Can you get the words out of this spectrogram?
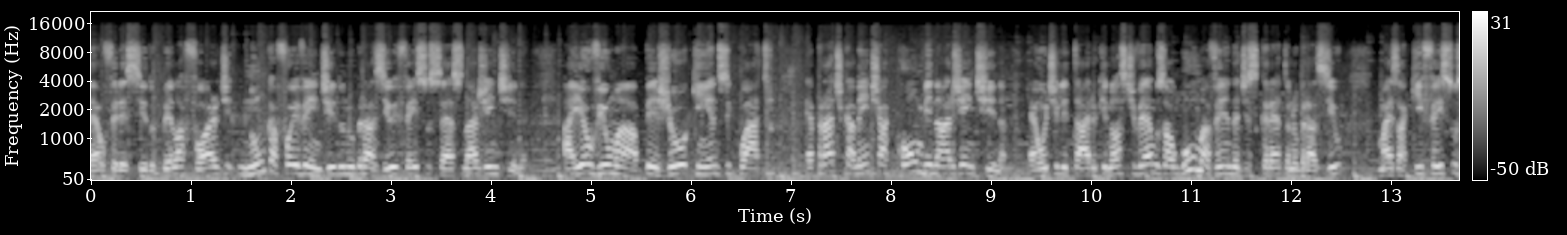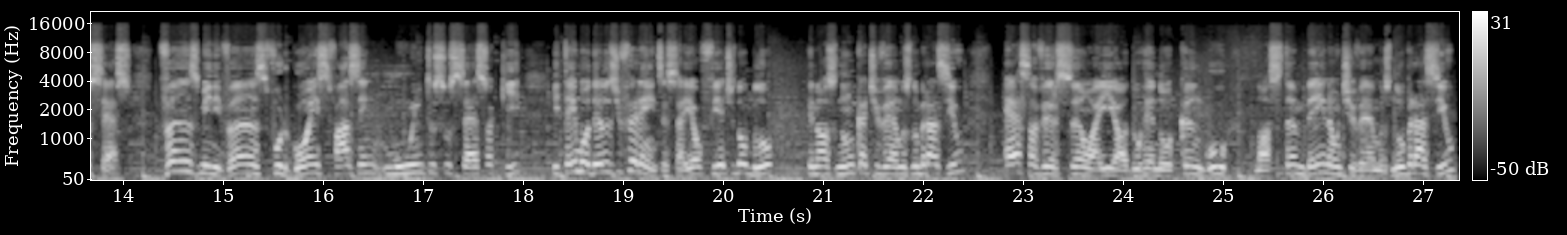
né, oferecido pela Ford, nunca foi vendido no Brasil e fez sucesso na Argentina. Aí eu vi uma Peugeot 504, é praticamente a Kombi na Argentina. É um utilitário que nós tivemos alguma venda discreta no Brasil, mas aqui fez sucesso. Vans, minivans, furgões fazem muito sucesso aqui e tem modelos diferentes. Esse aí é o Fiat Doblo, que nós nunca tivemos no Brasil. Essa versão aí ó, do Renault Kangoo nós também não tivemos no Brasil.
